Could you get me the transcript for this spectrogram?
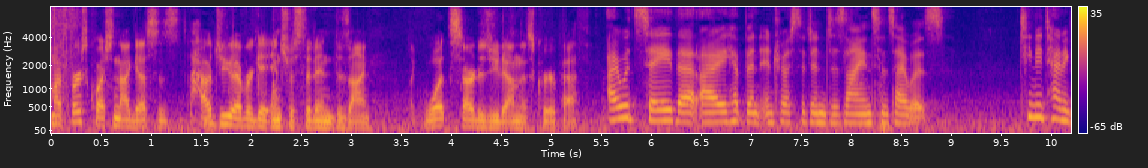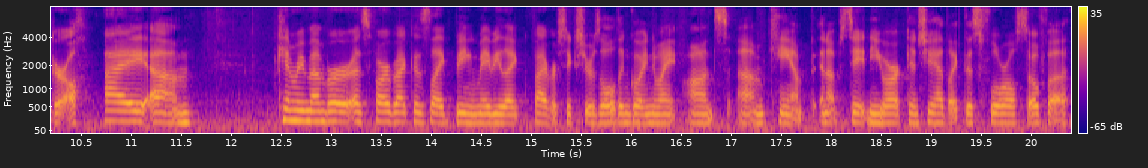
My first question, I guess, is how'd you ever get interested in design? Like, what started you down this career path? I would say that I have been interested in design since I was teeny tiny girl. I um, can remember as far back as like being maybe like five or six years old and going to my aunt's um, camp in upstate New York, and she had like this floral sofa,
